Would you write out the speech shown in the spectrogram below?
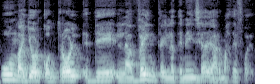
un mayor control de la venta y la tenencia de armas de fuego.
